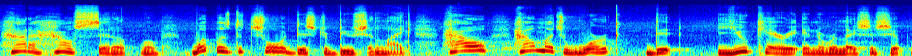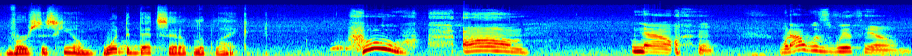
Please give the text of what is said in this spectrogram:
how the house set up? Well, what was the chore distribution like? How how much work did you carry in the relationship versus him? What did that setup look like? Whew. Um now, when I was with him,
